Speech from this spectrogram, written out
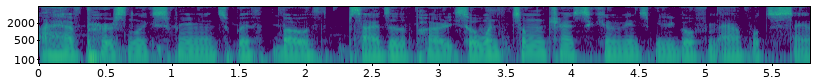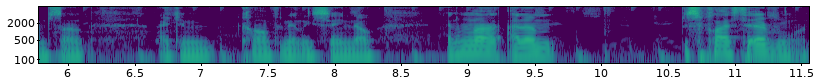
I have personal experience with both sides of the party. So when someone tries to convince me to go from Apple to Samsung, I can confidently say no. And I'm not. And I'm. This applies to everyone.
